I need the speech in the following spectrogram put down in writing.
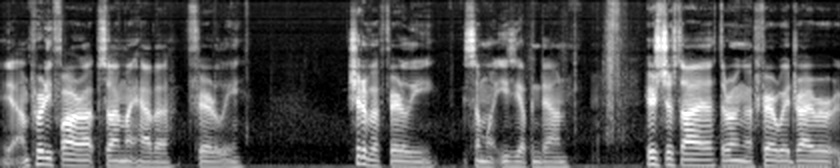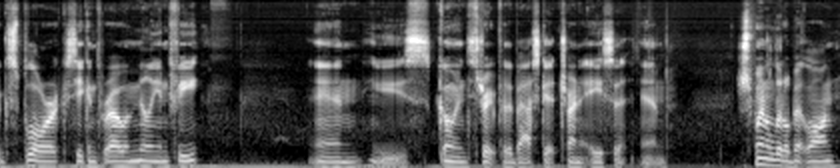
yeah, I'm pretty far up, so I might have a fairly, should have a fairly somewhat easy up and down. Here's Josiah throwing a fairway driver Explorer because he can throw a million feet. And he's going straight for the basket, trying to ace it, and just went a little bit long.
